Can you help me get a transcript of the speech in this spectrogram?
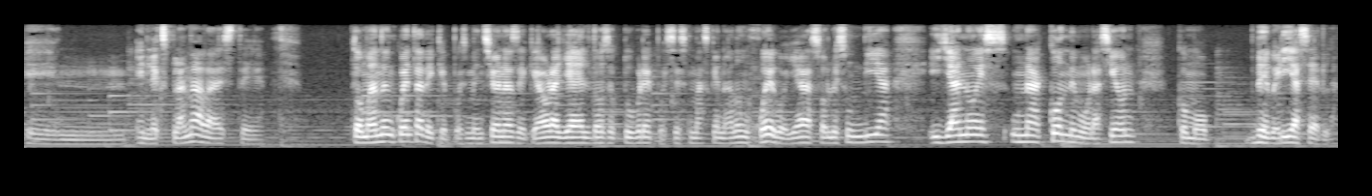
en, en, la explanada, este, tomando en cuenta de que pues mencionas de que ahora ya el 2 de octubre pues es más que nada un juego, ya solo es un día y ya no es una conmemoración como debería serla.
